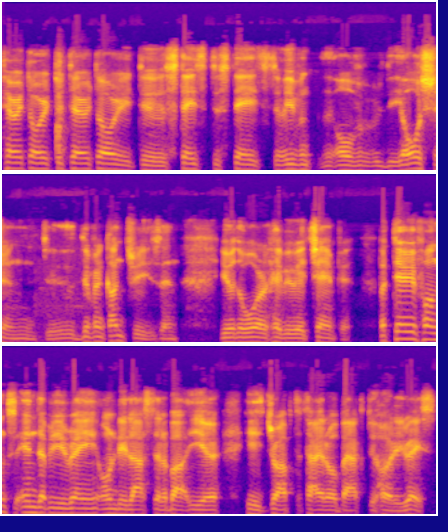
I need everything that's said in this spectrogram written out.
Territory to territory, to states to states, to even over the ocean, to different countries, and you're the world heavyweight champion. But Terry Funk's NW reign only lasted about a year. He dropped the title back to Harley Race.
